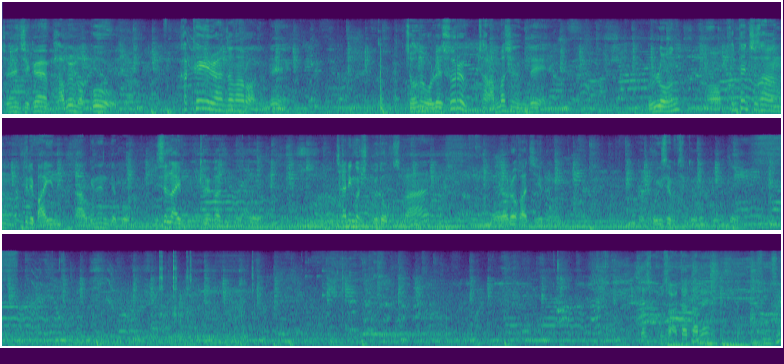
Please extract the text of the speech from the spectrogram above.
저는 지금 밥을 먹고 칵테일을 한잔 하러 왔는데 저는 원래 술을 잘 안 마시는데 물론 어, 콘텐츠상들이 많이 나오긴 했는데 뭐 미슬 라이브부터 해가지고 또 차린 건 주부도 없지만 뭐 여러 가지 뭐, 뭐 고잉 세븐틴도 그렇고 근데 맛이 벌써 알딸딸해 무슨?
